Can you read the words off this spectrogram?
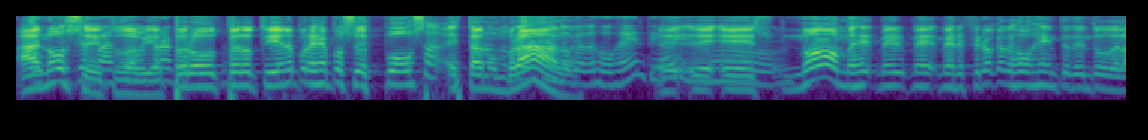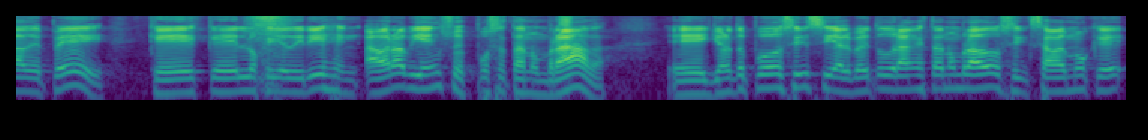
Ah, no sé todavía, pero pero tiene, por ejemplo, su esposa está No, nombrada. diciendo que dejó gente ahí, Eh, eh, no. no, me, me- me- me refiero a que dejó gente dentro de la ADP, que, que es lo que ellos dirigen. Ahora bien, su esposa está nombrada. Eh, yo no te puedo decir si Alberto Durán está nombrado, si sabemos que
